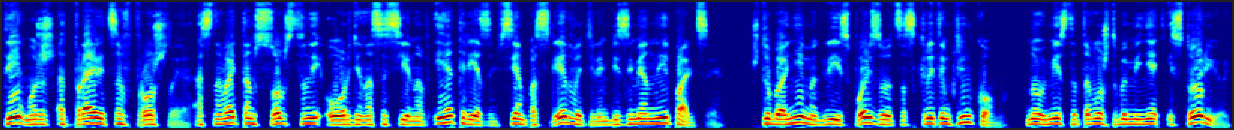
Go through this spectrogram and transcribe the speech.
Ты можешь отправиться в прошлое, основать там собственный орден ассасинов и отрезать всем последователям безымянные пальцы, чтобы они могли использоваться скрытым клинком. Но вместо того, чтобы менять историю,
